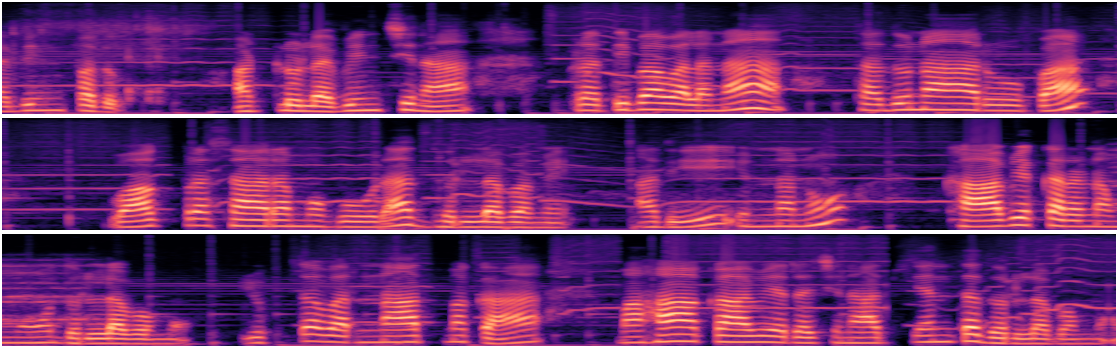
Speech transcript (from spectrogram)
లభింపదు. అట్లు లభించిన ప్రతిభ వలన తదునారూప వాక్ప్రసారము కూడా దుర్లభమే. అది ఉన్నను కావ్యకరణము దుర్లభము. యుక్త వర్ణాత్మక మహాకావ్య రచన అత్యంత దుర్లభము.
